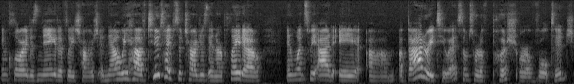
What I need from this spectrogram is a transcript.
and chloride is negatively charged. And now we have two types of charges in our Play-Doh, and once we add a, um, a battery to it, some sort of push or a voltage,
